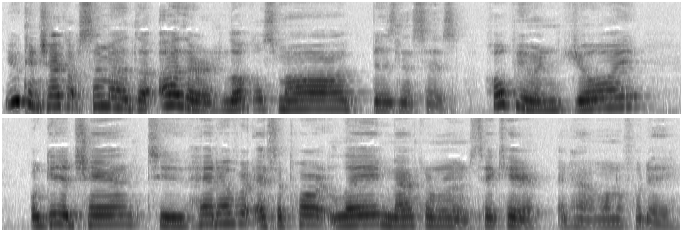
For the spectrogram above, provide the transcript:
you can check out some of the other local small businesses. Hope you enjoy or get a chance to head over and support Lay Macaroons. Take care and have a wonderful day.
